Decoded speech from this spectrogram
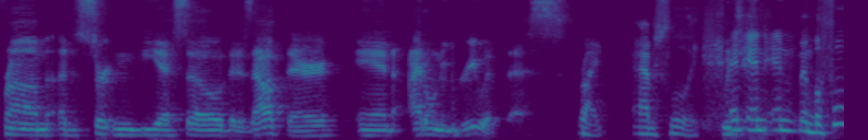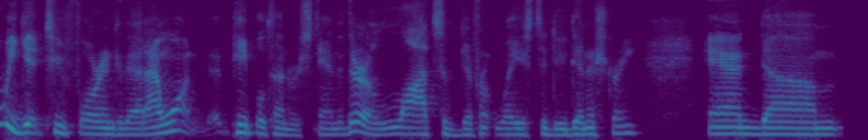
from a certain DSO that is out there, and I don't agree with this. Right, absolutely. And, and, and before we get too far into that, I want people to understand that there are lots of different ways to do dentistry, and um,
